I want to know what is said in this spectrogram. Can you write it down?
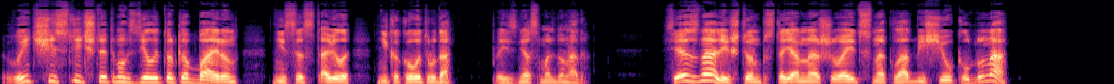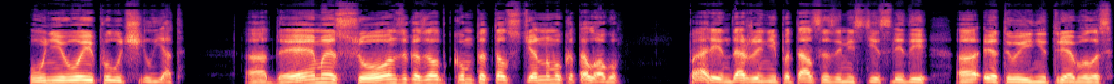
Вычислить, что это мог сделать только Байрон, не составило никакого труда произнес Мальдонадо. Все знали, что он постоянно ошивается на кладбище у колдуна. У него и получил яд. А ДМС он заказал по какому-то толстенному каталогу. Парень даже не пытался замести следы, а этого и не требовалось.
